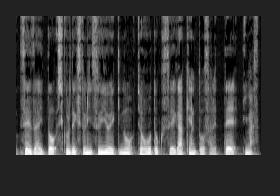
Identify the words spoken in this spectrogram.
ル製剤とシクロデキストリン水溶液の情報特性が検討されています。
